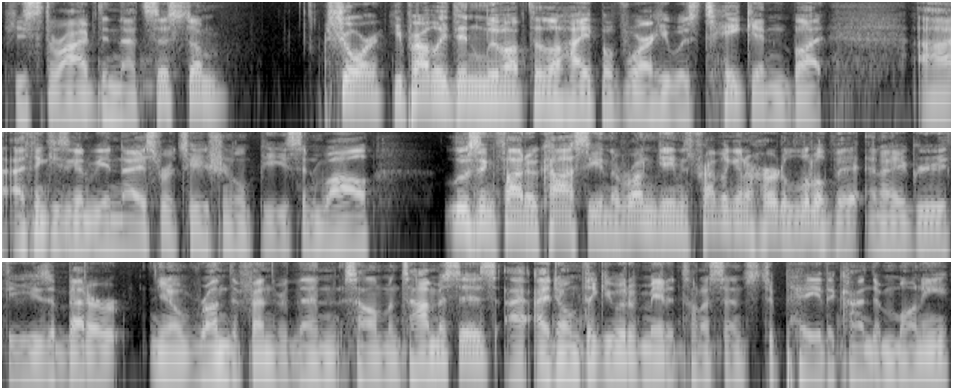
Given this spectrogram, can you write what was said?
He's thrived in that system. Sure, he probably didn't live up to the hype of where he was taken, but uh, I think he's going to be a nice rotational piece. And while losing Fatukasi in the run game is probably going to hurt a little bit. And I agree with you. He's a better, you know, run defender than Solomon Thomas is. I, I don't think it would have made a ton of sense to pay the kind of money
